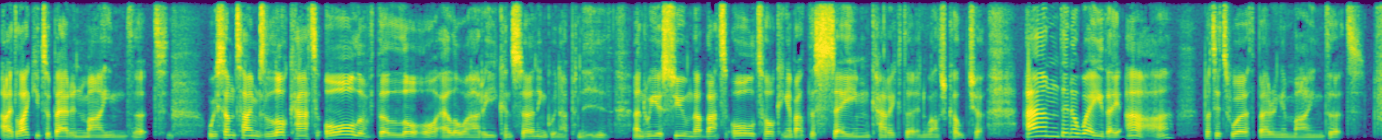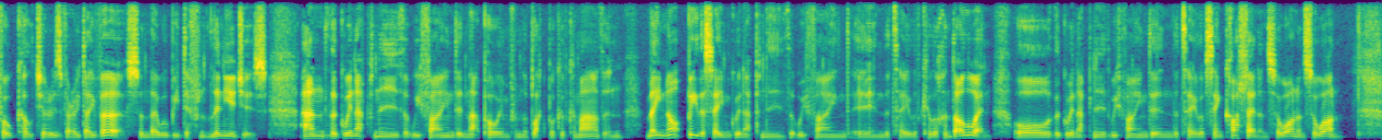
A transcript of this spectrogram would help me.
I'd like you to bear in mind that we sometimes look at all of the lore, L-O-R-E, concerning Gwyn ap Nudd, and we assume that that's all talking about the same character in Welsh culture. And in a way they are, but it's worth bearing in mind that folk culture is very diverse and there will be different lineages. And the Gwyn ap Nudd that we find in that poem from the Black Book of Carmarthen may not be the same Gwyn ap Nudd that we find in the tale of Culhwch and or the Gwyn ap Nudd we find in the tale of St. Collen, and so on and so on.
